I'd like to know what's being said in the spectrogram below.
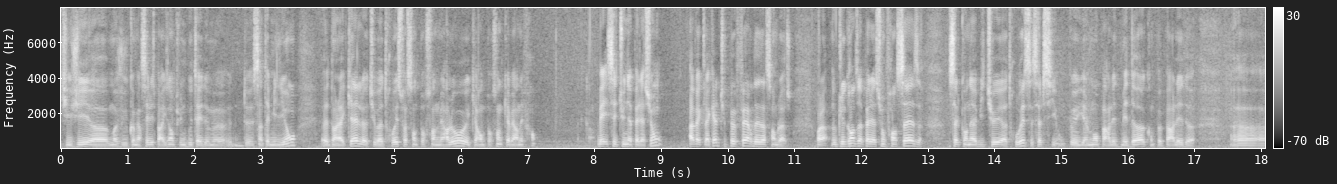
j'ai- j'ai, euh, moi je commercialise par exemple une bouteille de, Saint-Émilion euh, dans laquelle tu vas trouver 60% de Merlot et 40% de Cabernet Franc. Mais c'est une appellation avec laquelle tu peux faire des assemblages. Voilà, donc les grandes appellations françaises, celles qu'on est habitué à trouver, c'est celle-ci. On peut également parler de Médoc, on peut parler de... euh,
